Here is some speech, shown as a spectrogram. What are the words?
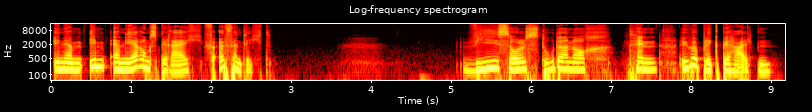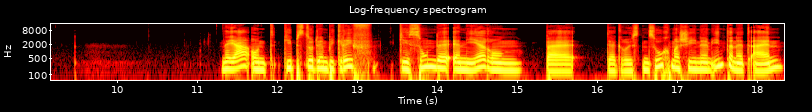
in, im Ernährungsbereich veröffentlicht. Wie sollst du da noch den Überblick behalten? Naja, und gibst du den Begriff gesunde Ernährung bei der größten Suchmaschine im Internet ein,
